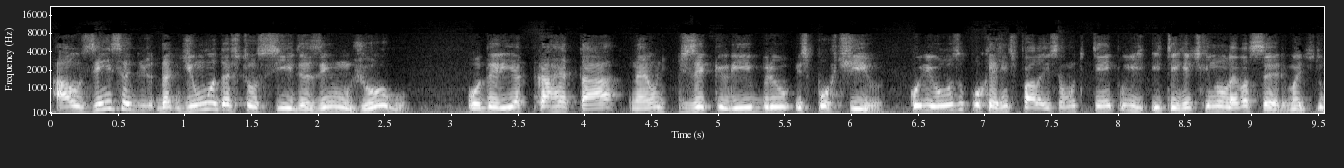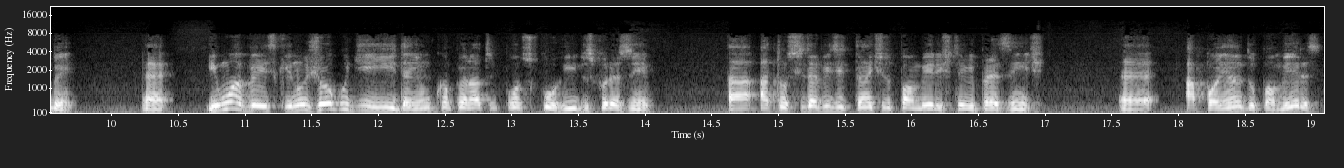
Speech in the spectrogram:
a ausência de, uma das torcidas em um jogo poderia acarretar né, um desequilíbrio esportivo. Curioso, porque a gente fala isso há muito tempo e, e tem gente que não leva a sério, mas tudo bem. É, e uma vez que no jogo de ida, em um campeonato de pontos corridos, por exemplo, a, a torcida visitante do Palmeiras esteve presente é, apoiando o Palmeiras,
